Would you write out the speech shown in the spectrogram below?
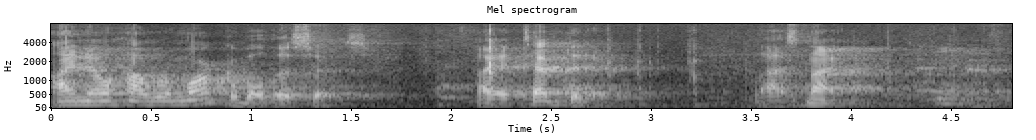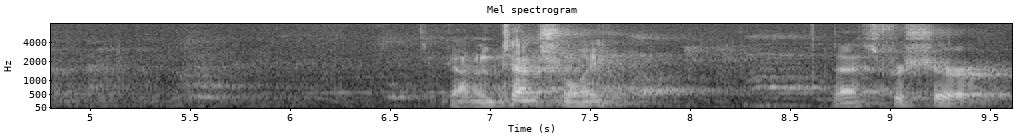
I know how remarkable this is. I attempted it last night. Unintentionally, that's for sure.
